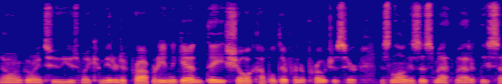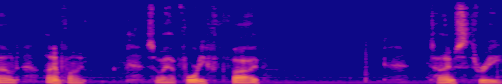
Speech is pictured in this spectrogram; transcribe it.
Now I'm going to use my commutative property, and again, they show a couple different approaches here. As long as it's mathematically sound, I'm fine. So I have 45 times 3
